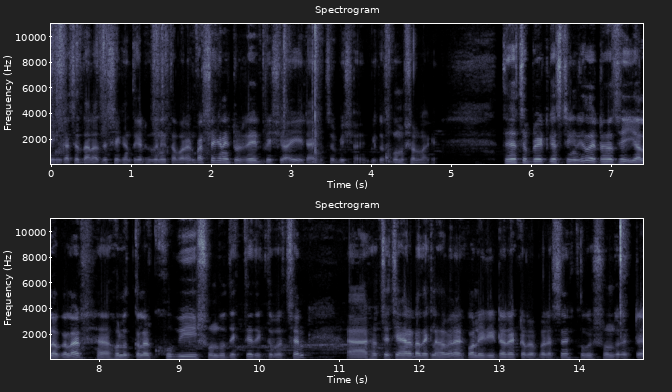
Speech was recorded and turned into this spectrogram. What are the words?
লিঙ্ক আছে দারাজে, সেখান থেকে ঢুকে নিতে পারেন। বাট সেখানে একটু রেট বেশি হয়, এটাই হচ্ছে বিষয় বিকজ কমিশন লাগে। তো হচ্ছে ব্রেড কাস্টিং রিল, এটা হচ্ছে ইয়েলো কালার হলুদ কালার খুবই সুন্দর দেখতে দেখতে পাচ্ছেন। আর হচ্ছে চেহারাটা দেখলে হবে না কোয়ালিটিটার একটা ব্যাপার আছে, খুবই সুন্দর একটা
